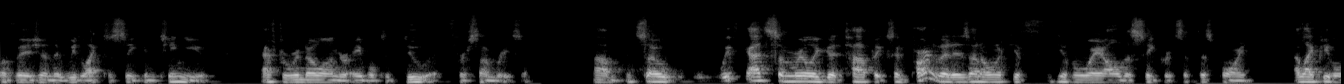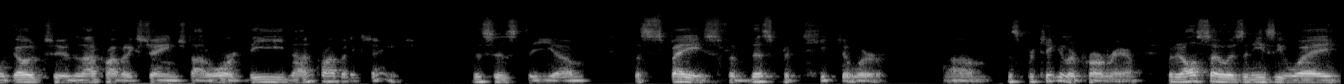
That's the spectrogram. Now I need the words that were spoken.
a vision that we'd like to see continue after we're no longer able to do it for some reason. Um, and so we've got some really good topics, and part of it is I don't want to give give away all the secrets at this point. I'd like people to go to the nonprofitexchange.org, the nonprofit exchange. This is the um, the space for this particular um, this particular program, but it also is an easy way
